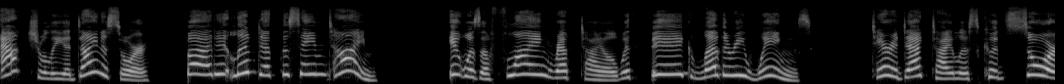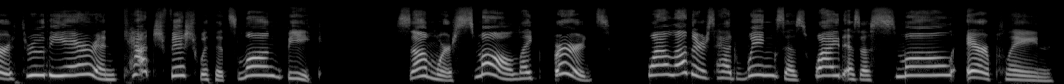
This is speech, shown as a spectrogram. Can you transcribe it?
actually a dinosaur, but it lived at the same time. It was a flying reptile with big leathery wings. Pterodactylus could soar through the air and catch fish with its long beak. Some were small like birds, while others had wings as wide as a small airplane.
